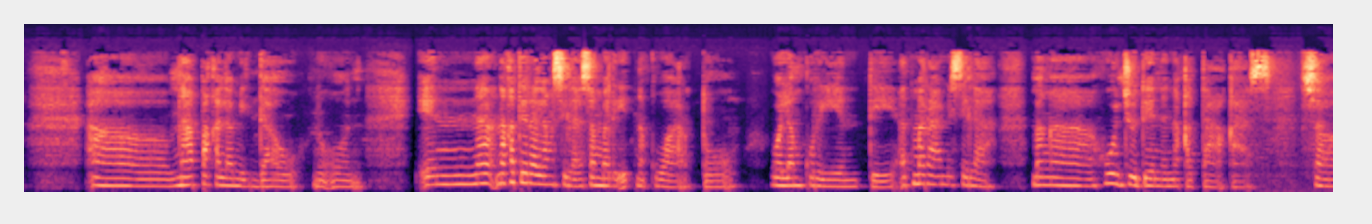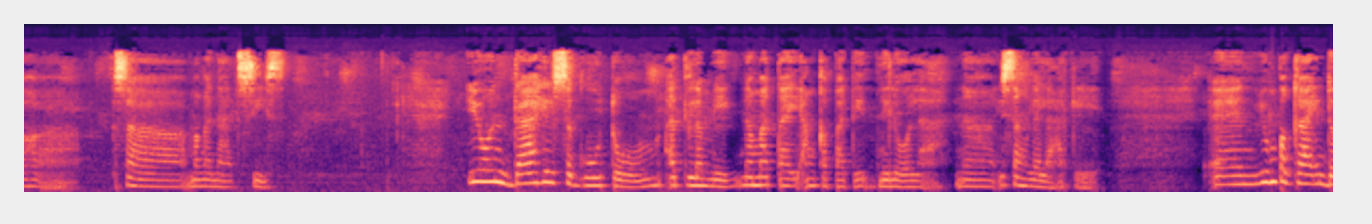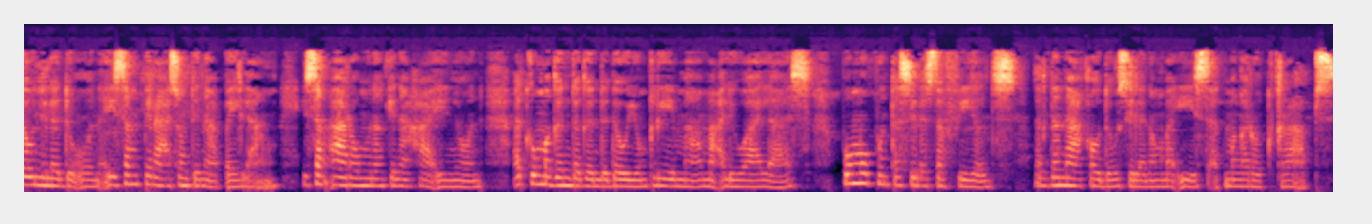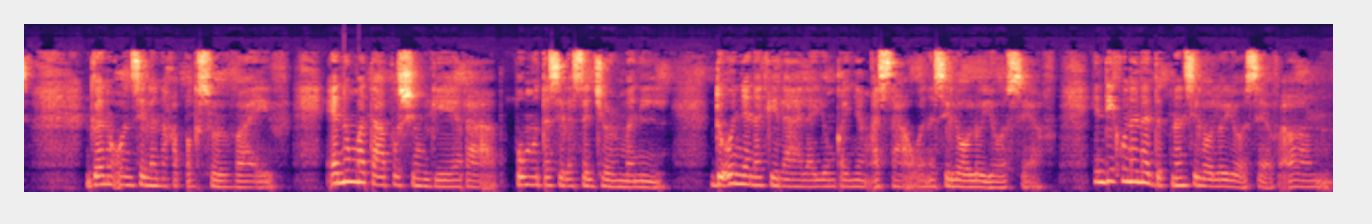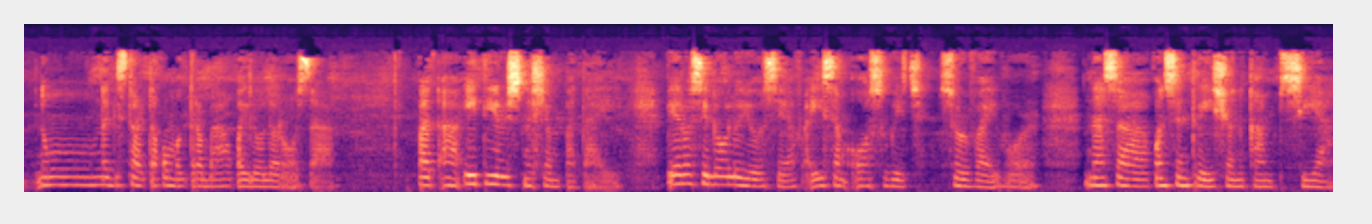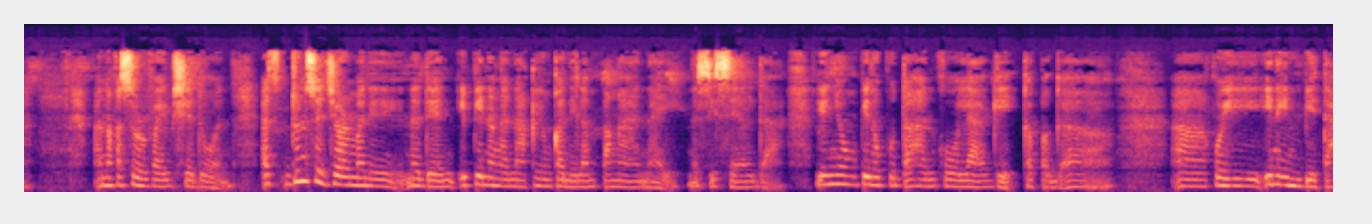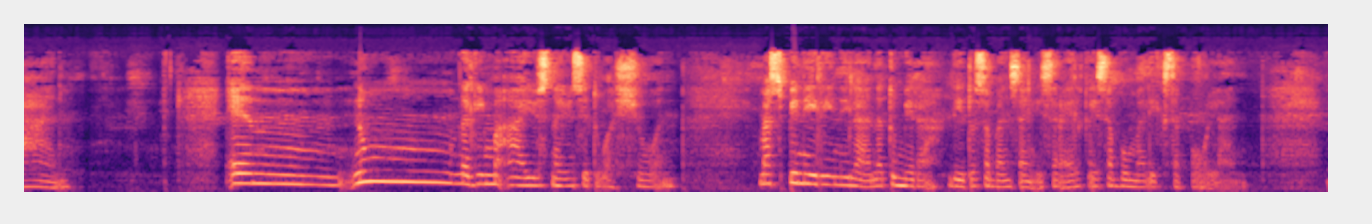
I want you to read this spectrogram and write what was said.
Uh, napakalamig daw noon. And na, nakatira lang sila sa maliit na kwarto walang kuryente at marami sila mga Hudyo din na nakatakas sa sa mga Nazis. Yun dahil sa gutom at lamig namatay ang kapatid ni Lola na isang lalaki. And yung pagkain daw nila doon ay isang pirasong tinapay lang. Isang araw mo nang kinakain yun. At kung maganda-ganda daw yung klima, maaliwalas, pumupunta sila sa fields. Nagnanakaw daw sila ng mais at mga root crops. Ganoon sila nakapag-survive. E nung matapos yung gera, pumunta sila sa Germany. Doon niya nakilala yung kanyang asawa na si Lolo Joseph. Hindi ko na nadatnan si Lolo Joseph um, nung nag-start ako magtrabaho kay Lola Rosa. Pat, uh, eight years na siyang patay. Pero si Lolo Joseph ay isang Auschwitz survivor. Nasa concentration camp siya uh, nakasurvive siya doon. At doon sa Germany na din, ipinanganak yung kanilang panganay na si Zelda. Yun yung pinupuntahan ko lagi kapag uh, uh, ko'y iniimbitahan. And nung naging maayos na yung sitwasyon, mas pinili nila na tumira dito sa bansang Israel kaysa bumalik sa Poland.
